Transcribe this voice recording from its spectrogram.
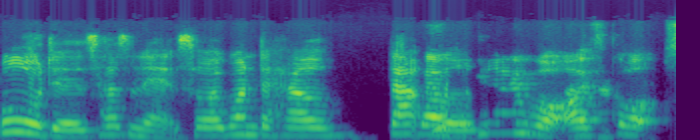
borders, hasn't it? So I wonder how that well, will. You know what? I've got,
